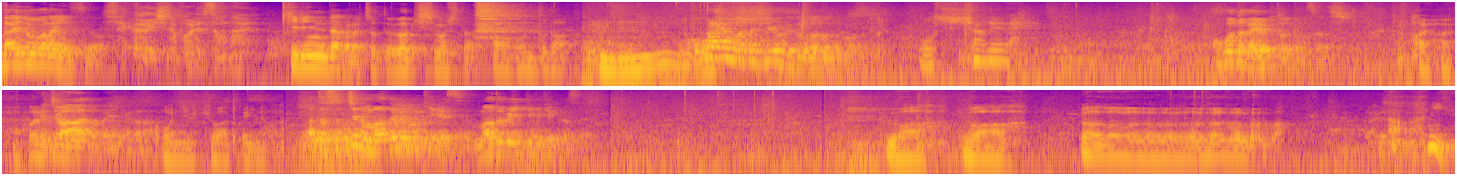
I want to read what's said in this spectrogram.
大道がないんですよ。世界一のバレさないキリンだからちょっと浮気しました。あ本当だ。ここら辺私よく動画撮ってます。おしゃれ。はいこことかよく撮ってます私はいはいこんにちはとか言いながら。こんにちはとか言いながら。あとそっちの窓辺も綺麗ですよ。窓辺行ってみてください。うわうわうわうわうわうわうわうわ。うわ何？い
